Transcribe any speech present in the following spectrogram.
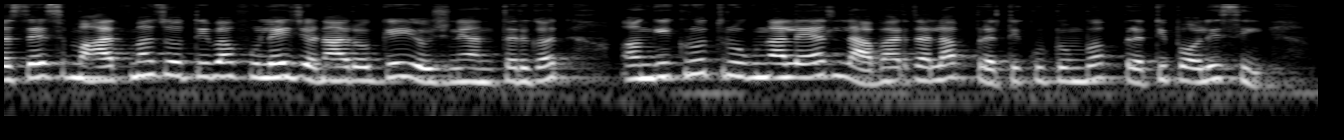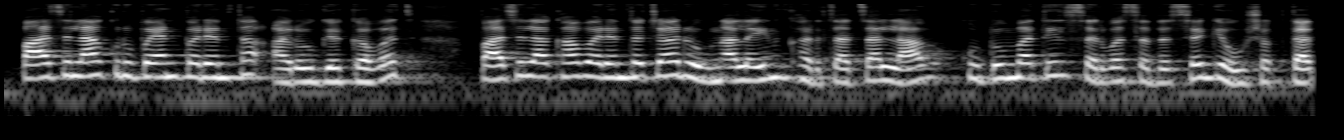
तसेच महात्मा ज्योतिबा फुले जनआरोग्य योजनेअंतर्गत अंगीकृत रुग्णालयात लाभार्थ्याला प्रतिकुटुंब पॉलिसी पाच लाख रुपयांपर्यंत आरोग्य कवच पाच लाखापर्यंतच्या रुग्णालयीन खर्चाचा लाभ कुटुंबातील सर्व सदस्य घेऊ शकतात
